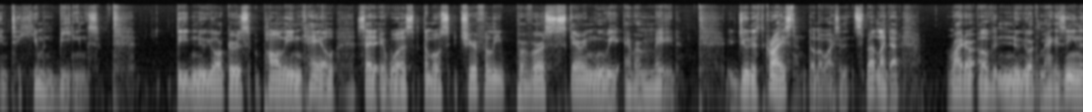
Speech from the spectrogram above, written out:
into human beings. The New Yorker's Pauline Kael said it was the most cheerfully perverse, scary movie ever made. Judith Christ, don't know why it's spelled like that, writer of New York Magazine,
